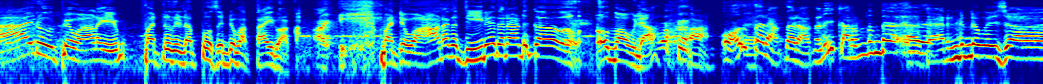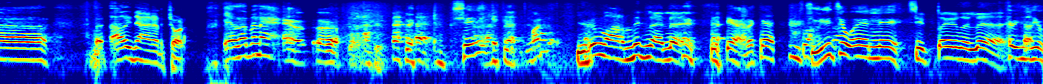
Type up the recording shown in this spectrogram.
ആയിരം ഉറുപ്പ്യ വാടകയും മറ്റത് ഡെപ്പോസിറ്റ് പത്തായിരം ആക്കാം. മറ്റേ വാടക തീരെ തരാണ്ട് ഒന്നാവൂല അത് തരാം തരാം. ഈ കറണ്ടിന്റെ കറണ്ടിന്റെ പൈസ അത് ഞാൻ അടച്ചോളാം. ഇത് മറന്നില്ല അല്ലേ? അതൊക്കെ ക്ഷീണിച്ചു പോയല്ലേ? ചിട്ടകളല്ലേ? അയ്യോ.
